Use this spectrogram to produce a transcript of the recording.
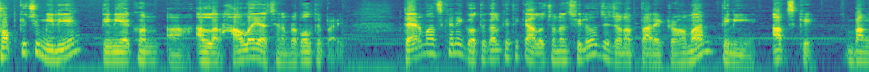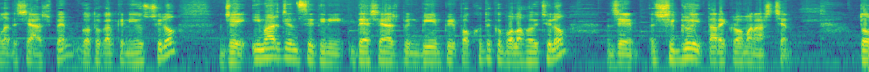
সবকিছু মিলিয়ে তিনি এখন আল্লাহর হাওলায় আছেন আমরা বলতে পারি। তার মাঝখানে গতকালকে থেকে আলোচনা ছিল যে জনাব তারেক রহমান, তিনি আজকে বাংলাদেশে আসবেন। গতকালকে নিউজ ছিল যে ইমার্জেন্সি তিনি দেশে আসবেন। বিএনপির পক্ষ থেকে বলা হয়েছিল যে শীঘ্রই তারেক রহমান আসছেন। তো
